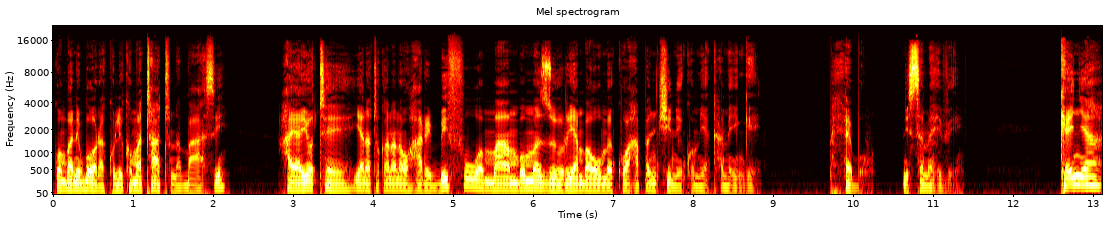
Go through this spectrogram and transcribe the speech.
kwamba ni bora kuliko matatu na basi. Haya yote yanatokana na uharibifu wa mambo mazuri ambao umekuwa hapa nchini kwa miaka mingi. Hebu niseme hivi, Kenya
